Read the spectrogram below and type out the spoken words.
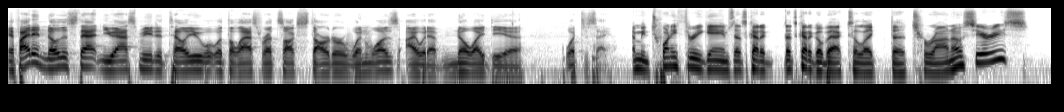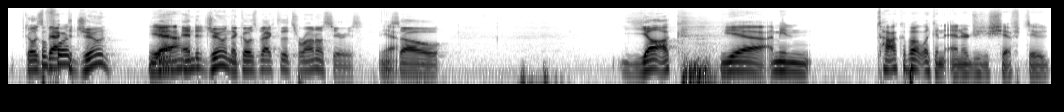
if I didn't know this stat and you asked me to tell you what, what the last Red Sox starter win was, I would have no idea what to say. I mean, 23 games. That's got to that's got to go back to like the Toronto series. Goes Before- back to June. Yeah. End of June. That goes back to the Toronto series. Yeah. So, yuck. Yeah, I mean, talk about like an energy shift, dude.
